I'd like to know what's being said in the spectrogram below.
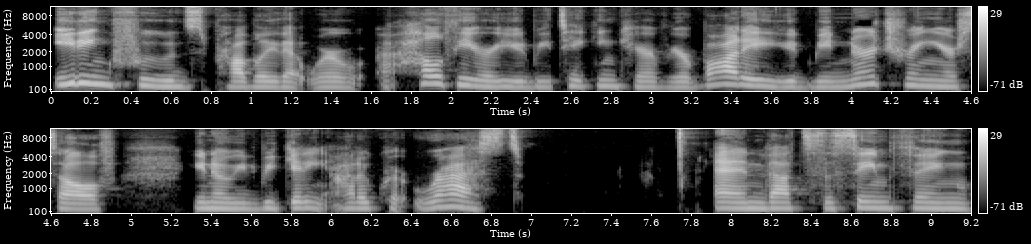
eating foods probably that were uh, healthier. You'd be taking care of your body. You'd be nurturing yourself. You know, you'd be getting adequate rest. And that's the same thing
